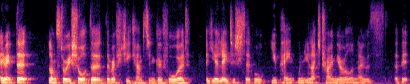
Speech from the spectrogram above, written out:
Anyway, the long story short, the, the refugee camps didn't go forward. A year later, she said, Well, you paint, wouldn't you like to try a mural? And I was a bit,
